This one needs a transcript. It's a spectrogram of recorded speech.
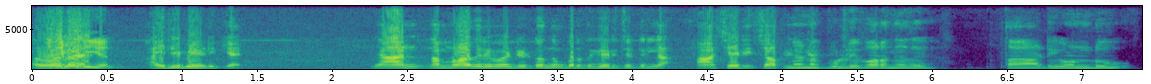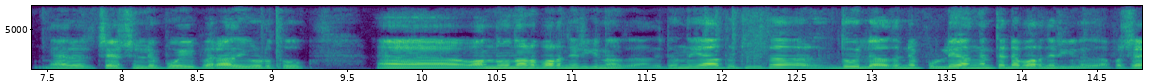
അതുപോലെ. അരി മേടിക്കാൻ. ഞാൻ നമ്മൾ അതിനു വേണ്ടിയിട്ടൊന്നും പ്രതികരിച്ചിട്ടില്ല. ആ ശരി പുള്ളി പറഞ്ഞത് തടി കൊണ്ടു നേരെ സ്റ്റേഷനിൽ പോയി പരാതി കൊടുത്തു വന്നു എന്നാണ് പറഞ്ഞിരിക്കുന്നത്. അതിനൊന്നും യാതൊരു വിധ ഇതുമില്ല. തന്നെ പുള്ളി അങ്ങനെ തന്നെ പറഞ്ഞിരിക്കുന്നത്. പക്ഷേ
